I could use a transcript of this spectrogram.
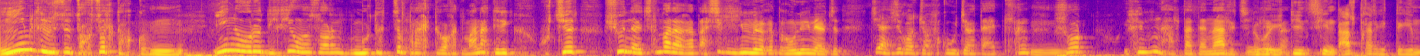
Ийм л ерөөсөө зохицуулт байхгүй. Энэ өөрөө дэлхийн улс оронд мөрдөгдсөн практик байхад манайх тэрийг хүчээр шүн ажилламаар хагаад ашиг хиймээр байгаа хүнийг нь явжаад чи ашиг олж олохгүй гэж байгаад адилхан шууд эрхэнд нь халдаад байна л гэж. Нөгөө эдийн засгийн далдгар гэдэг юм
